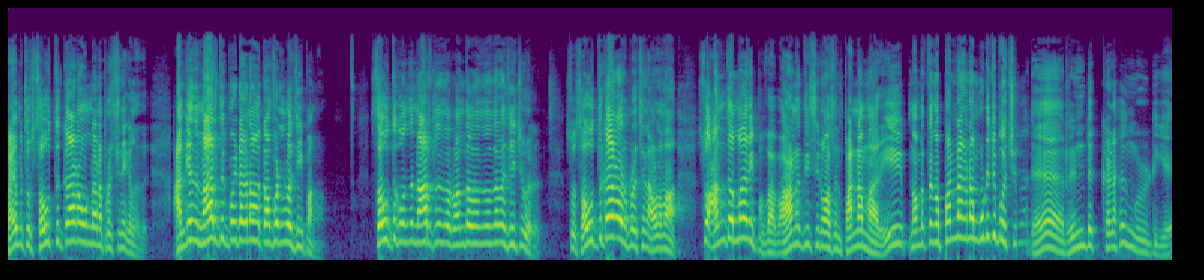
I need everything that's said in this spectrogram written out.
கோயம்புத்தூர் சவுத்துக்கான உண்டான பிரச்சனைகள் அது. அங்கேருந்து நார்த்துக்கு போயிட்டாங்கன்னா கம்ஃபர்டபுளாக ஜெயிப்பாங்க. சவுத்துக்கு வந்து நார்த்ல இருந்து வந்த வந்தா ஜெயிச்சுவாரு. ஸோ சவுத்துக்கான ஒரு பிரச்சனை அவ்வளவுதான். ஸோ அந்த மாதிரி இப்போ வானதி சீனிவாசன் பண்ண மாதிரி நம்ம தங்க பண்ணாங்கன்னா முடிஞ்சு போச்சு. ரெண்டு கழகங்களுடைய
